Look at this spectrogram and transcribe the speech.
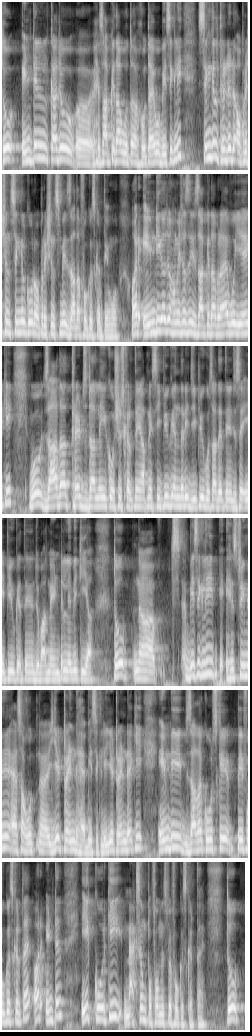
तो इंटेल का जो हिसाब किताब होता होता है वो basically single threaded operation single core operation में ज़्यादा फोकस करते हैं वो। और एम का जो हमेशा से हिसाब किताब रहा है, वो ये है कि वो ज़्यादा थ्रेड्स डालने की कोशिश करते हैं, अपने सीपीयू के अंदर ही जीपीयू घुसा देते हैं, जिसे एपीयू कहते हैं, जो बाद में इंटेल ने भी किया। तो बेसिकली हिस्ट्री में ऐसा हो ये ट्रेंड है बेसिकली ये ट्रेंड है कि एमडी ज़्यादा कोर्स के पे फोकस करता है और इंटेल एक कोर की मैक्सिमम परफॉर्मेंस पे फोकस करता है। तो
